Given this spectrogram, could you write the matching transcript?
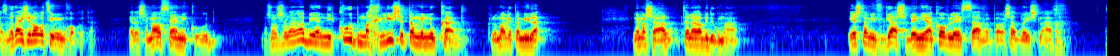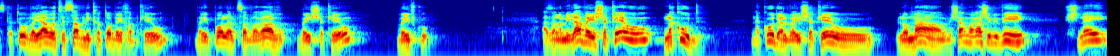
אז ודאי שלא רוצים למחוק אותה. אלא שמה עושה הניקוד? בלשון של הרבי, הניקוד מחליש את המנוקד, כלומר את המילה. למשל, אתן הרבי דוגמה, יש את המפגש בין יעקב לעשו בפרשת וישלח, אז כתוב, וירוץ עשו לקראתו ויחבקהו, ויפול על צוואריו וישקהו, ויבכו. אז על המילה וישקהו נקוד. נקוד על וישקהו לומר, ושם רש"י מביא שני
